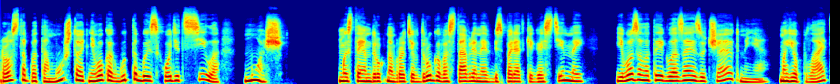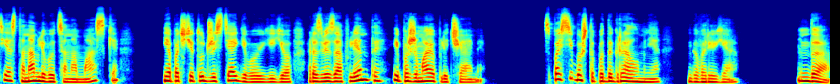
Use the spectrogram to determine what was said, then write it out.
Просто потому, что от него как будто бы исходит сила, мощь. Мы стоим друг напротив друга в в беспорядке гостиной. Его золотые глаза изучают меня, мое платье останавливаются на маске. Я почти тут же стягиваю ее, развязав ленты, и пожимаю плечами. «Спасибо, что подыграл мне», — говорю я. «Да,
